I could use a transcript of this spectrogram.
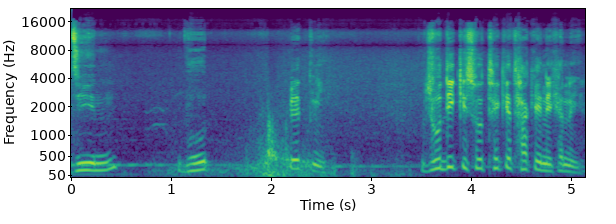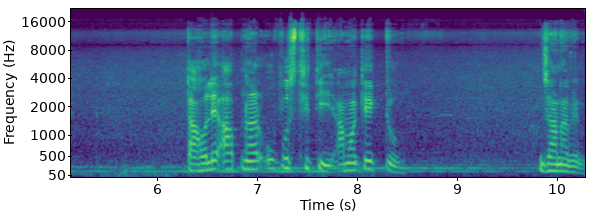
জিন, ভূত, পেতনি। যদি কিছু থেকে থাকেন এখানে, তাহলে আপনার উপস্থিতি আমাকে একটু জানাবেন।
